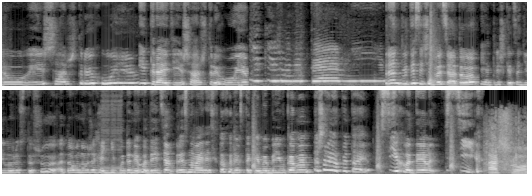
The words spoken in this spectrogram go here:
другий шар штрихуємо. І третій шар штрихуємо. Які ж вони темні. Тренд 2020-го. Я трішки це діло розташую, а то воно вже геть нікуди не годиться. Признавайтесь, хто ходив з такими брівками? А що я питаю? Всі ходили, всі. А що?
